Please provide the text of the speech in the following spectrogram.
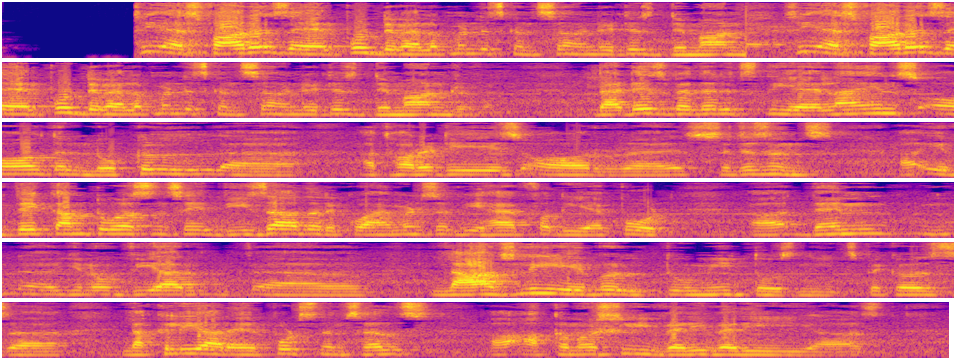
See, as far as airport development is concerned, it is demand. See, as far as airport development is concerned, it is demand driven. That is, whether it's the airlines or the local uh, authorities or uh, citizens, uh, if they come to us and say these are the requirements that we have for the airport, uh, then uh, you know we are uh, largely able to meet those needs because uh, luckily our airports themselves uh, are commercially very very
